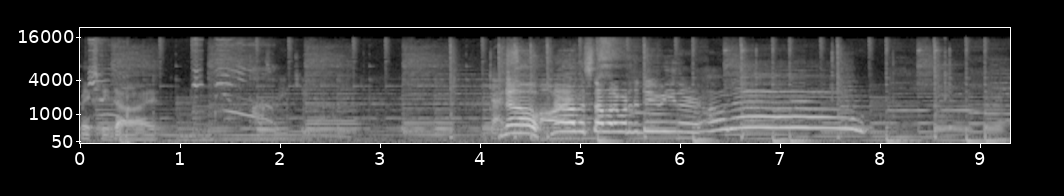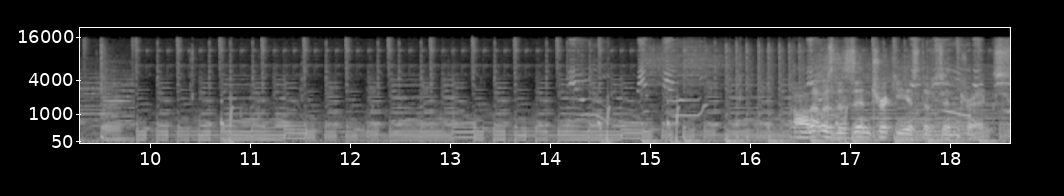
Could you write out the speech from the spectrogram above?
Makes me die. It does make you die. Die No, no, that's not what I wanted to do either. Oh no! Oh, that was the Zen trickiest of Zen tricks.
